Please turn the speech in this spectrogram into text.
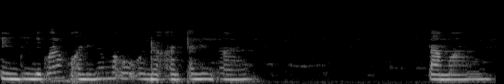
And hindi ko alam kung alin ang mauuna at alin ang tamang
